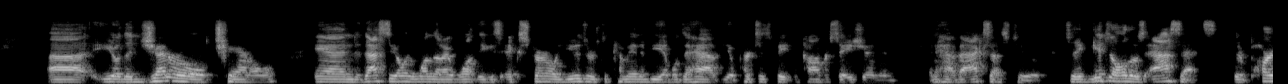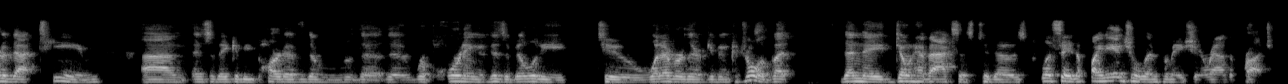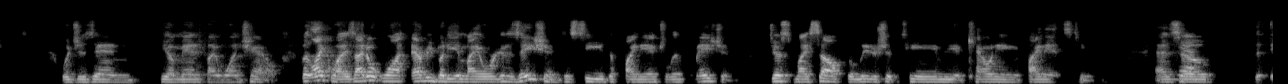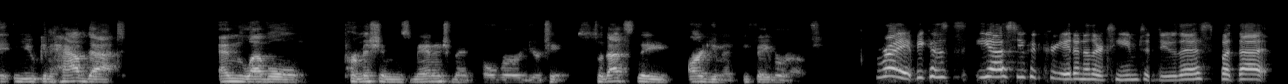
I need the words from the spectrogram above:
uh, you know, the general channel and that's the only one that I want these external users to come in and be able to have you know participate in the conversation and and have access to. So they can get to all those assets. They're part of that team um, and so they can be part of the, the the reporting and visibility to whatever they're given control of. But then they don't have access to those let's say the financial information around the project which is in you know managed by one channel. But likewise i don't want everybody in my organization to see the financial information just myself, the leadership team, the accounting, finance team. And so yeah. it, you can have that end level permissions management over your teams. So that's the argument in favor of. Right, because yes, you could create another team to do this, but that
